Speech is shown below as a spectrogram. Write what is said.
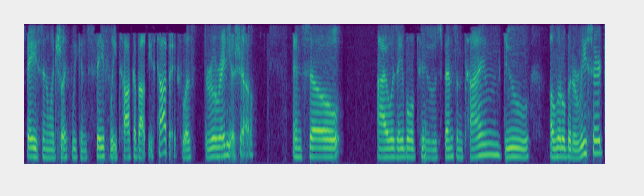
space in which like we can safely talk about these topics was through a radio show. And so I was able to spend some time, do a little bit of research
